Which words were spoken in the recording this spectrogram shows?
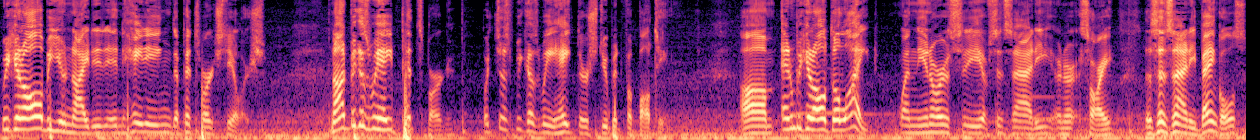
we can all be united in hating the Pittsburgh Steelers. Not because we hate Pittsburgh, but just because we hate their stupid football team. Um, and we can all delight when the University of Cincinnati, or, sorry, the Cincinnati Bengals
